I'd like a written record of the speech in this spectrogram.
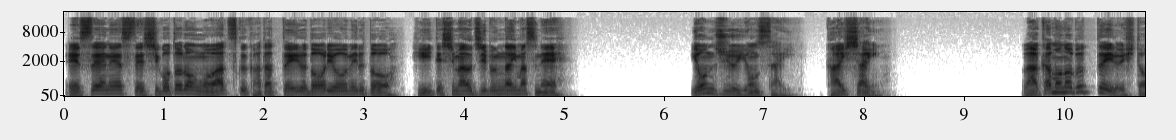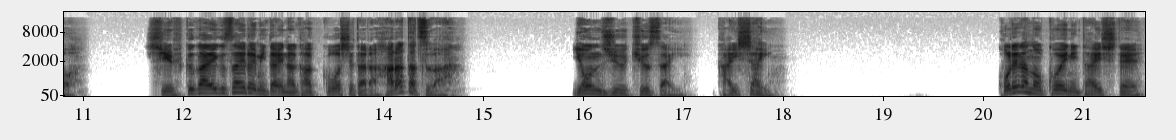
SNS で仕事論を熱く語っている同僚を見ると引いてしまう自分がいますね。44歳、会社員。若者ぶっている人。私服がエグザイルみたいな格好をしてたら腹立つわ。49歳、会社員。これらの声に対して、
